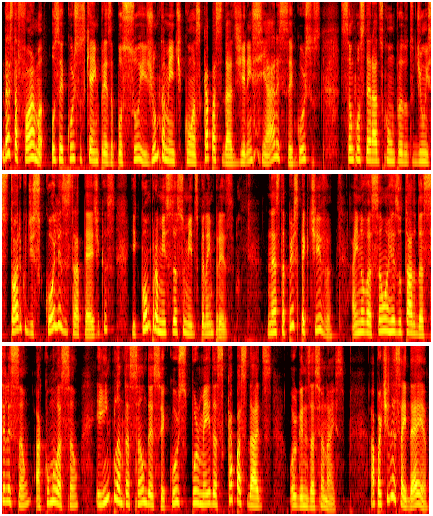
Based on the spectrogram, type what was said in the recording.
Desta forma, os recursos que a empresa possui, juntamente com as capacidades de gerenciar esses recursos, são considerados como um produto de um histórico de escolhas estratégicas e compromissos assumidos pela empresa. Nesta perspectiva, a inovação é resultado da seleção, acumulação e implantação desses recursos por meio das capacidades organizacionais. A partir dessa ideia,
